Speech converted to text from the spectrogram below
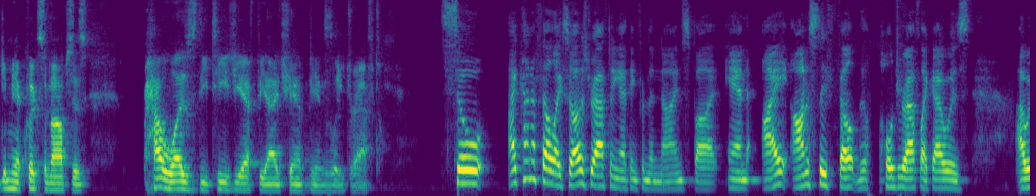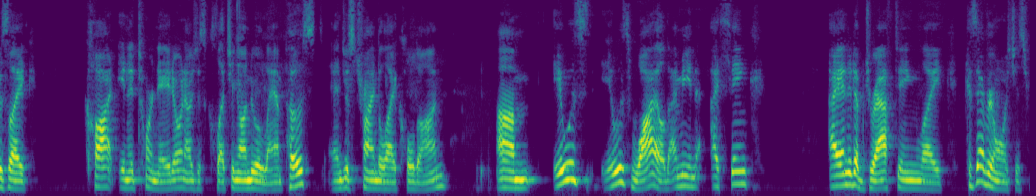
give me a quick synopsis. How was the TGFBI Champions League draft? So I kind of felt like so I was drafting, I think, from the nine spot, and I honestly felt the whole draft like I was I was like caught in a tornado and I was just clutching onto a lamppost and just trying to like hold on. Um, it was it was wild. I mean, I think I ended up drafting like because everyone was just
